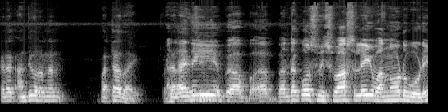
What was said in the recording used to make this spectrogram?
കിട അന്തി ഉറങ്ങാൻ പറ്റാതായി. അതായത് ഈ ബന്ധക്കോസ് വിശ്വാസത്തിലേക്ക് വന്നോടുകൂടി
